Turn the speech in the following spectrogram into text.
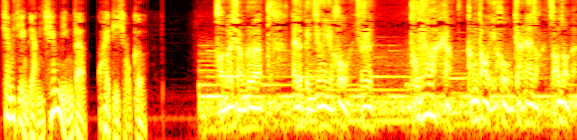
将近两千名的快递小哥。好多小哥来到北京以后，就是头天晚上刚到以后，第二天早上早早的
